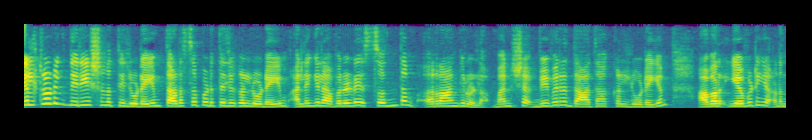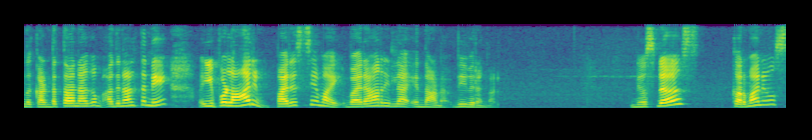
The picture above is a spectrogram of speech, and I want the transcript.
ഇലക്ട്രോണിക് നിരീക്ഷണത്തിലൂടെയും തടസ്സപ്പെടുത്തലുകളിലൂടെയും അല്ലെങ്കിൽ അവരുടെ സ്വന്തം റാങ്കിലുള്ള മനുഷ്യ വിവരദാതാക്കളിലൂടെയും അവർ എവിടെയാണെന്ന് കണ്ടെത്താനാകും. അതിനാൽ തന്നെ ഇപ്പോൾ ആരും പരസ്യമായി വരാറില്ല എന്നാണ് വിവരങ്ങൾ. News desk Karma news.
